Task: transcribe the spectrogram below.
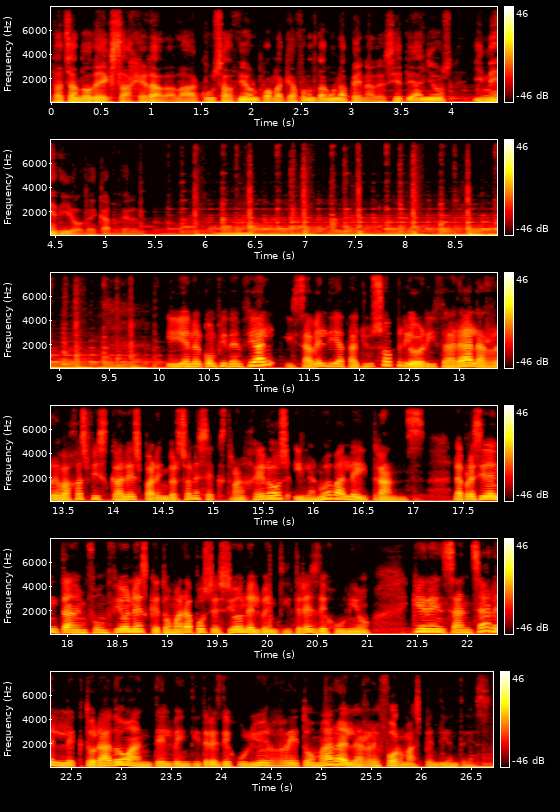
tachando de exagerada la acusación por la que afrontan una pena de siete años y medio de cárcel. Y en el confidencial, Isabel Díaz Ayuso priorizará las rebajas fiscales para inversores extranjeros y la nueva ley trans. La presidenta en funciones, que tomará posesión el 23 de junio, quiere ensanchar el electorado ante el 23 de julio y retomar las reformas pendientes.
